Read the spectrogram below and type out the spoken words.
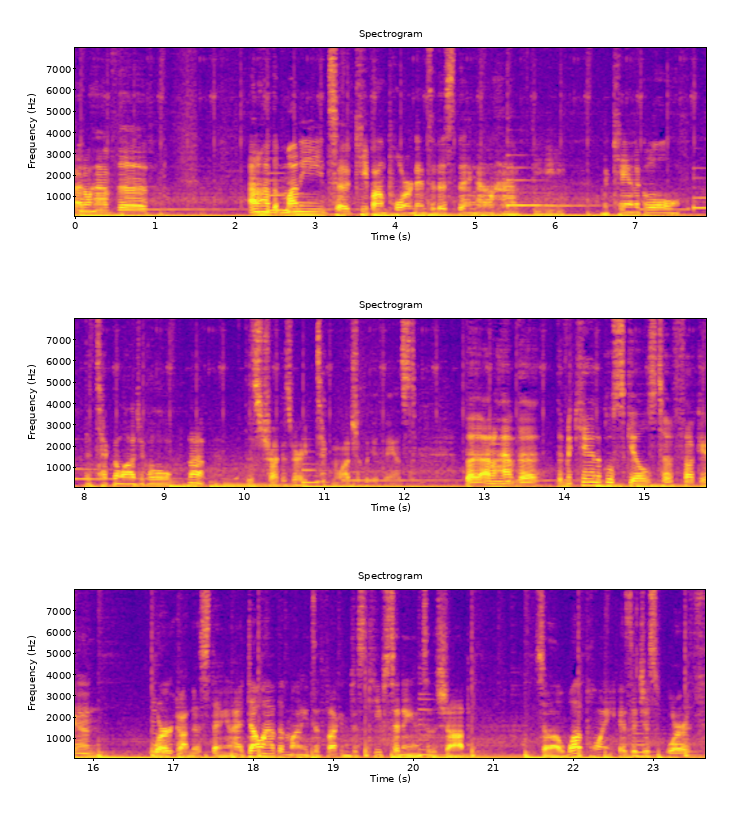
I don't have the I don't have the money to keep on pouring into this thing. I don't have the mechanical, the technological. Not this truck is very technologically advanced, but I don't have the the mechanical skills to fucking work on this thing and I don't have the money to fucking just keep sending into the shop. So at what point is it just worth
